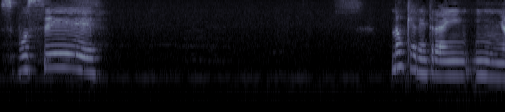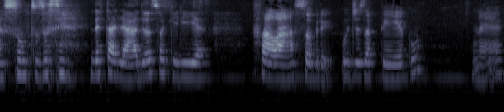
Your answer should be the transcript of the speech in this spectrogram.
Se você não quer entrar em, em assuntos assim detalhados, eu só queria falar sobre o desapego, né?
